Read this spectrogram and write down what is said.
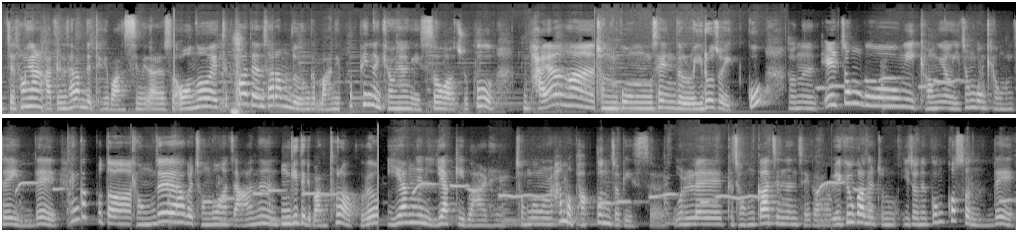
이제 성향을 가진 사람들이 되게 많습니다. 그래서 언어에 특화된 사람도 은근 많이 뽑히는 경향이 있어가지고 좀 다양한 전공생들로 이루어져 있고 저는 1전공이 경영, 2전공 경제인데 생각보다 경제학을 전공하지 않은 동기들이 많더라고요. 2학년 2학기 말에 전공을 한번 바꾼 적이 있어요. 원래 그 전까지는 제가 외교관을 좀 이전에 꿈꿨었는데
